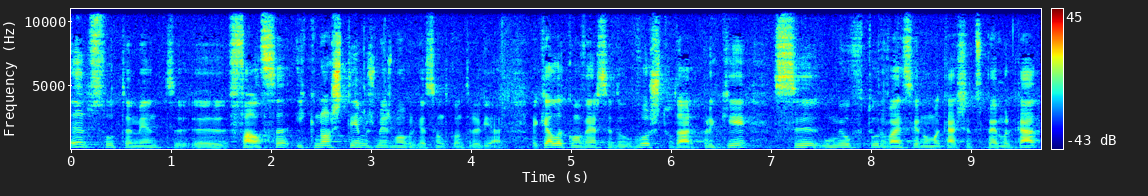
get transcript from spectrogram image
absolutamente eh, falsa e que nós temos mesmo a obrigação de contrariar. Aquela conversa do vou estudar para quê se o meu futuro vai ser numa caixa de supermercado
